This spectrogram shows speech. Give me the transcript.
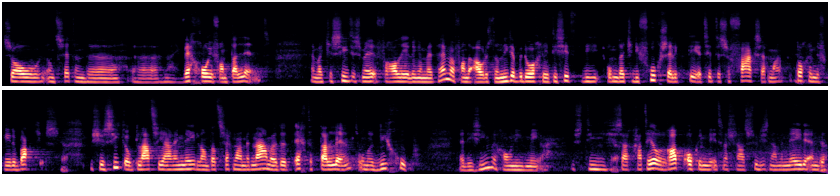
zo ontzettende uh, nou, weggooien van talent. En wat je ziet is met, vooral leerlingen met, hè, waarvan de ouders dan niet hebben doorgeleerd, die zitten, die, omdat je die vroeg selecteert, zitten ze vaak zeg maar, toch in de verkeerde bakjes. Dus je ziet ook de laatste jaren in Nederland dat zeg maar, met name het echte talent onder die groep, ja, die zien we gewoon niet meer. Dus die ja. gaat heel rap ook in de internationale studies naar beneden. En de, ja.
